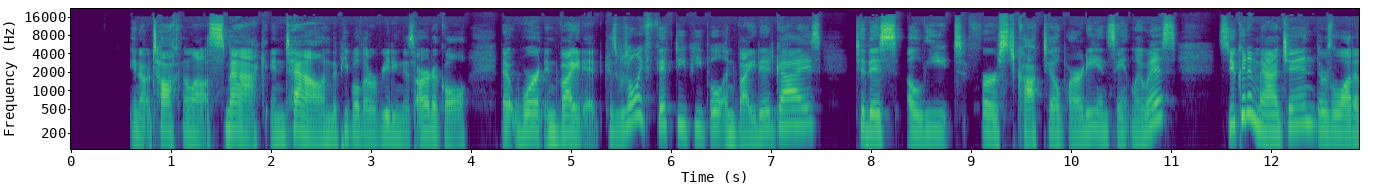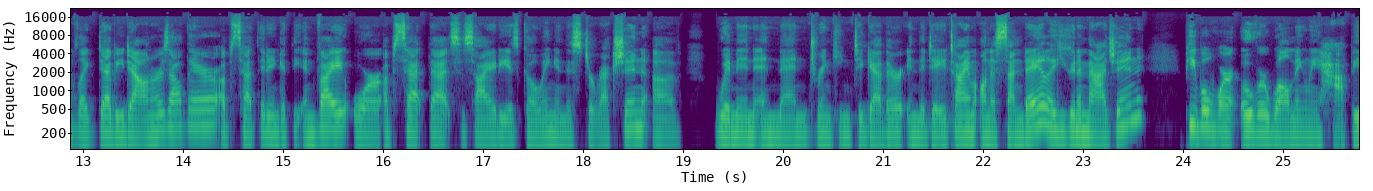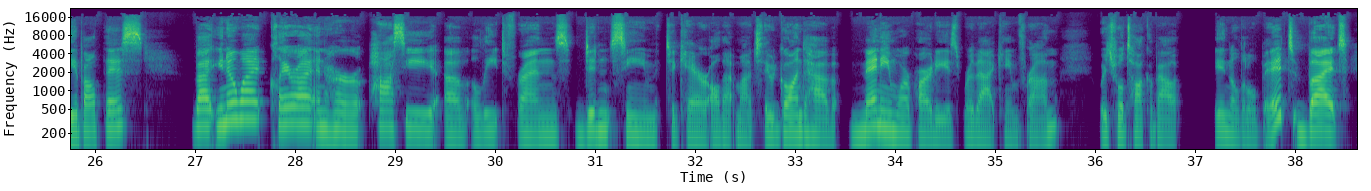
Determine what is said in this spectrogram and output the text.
you know, talking a lot of smack in town, the people that were reading this article that weren't invited. Because there was only 50 people invited, guys, to this elite first cocktail party in St. Louis. So you can imagine there's a lot of like Debbie Downers out there upset they didn't get the invite or upset that society is going in this direction of women and men drinking together in the daytime on a Sunday. Like you can imagine people weren't overwhelmingly happy about this. But you know what? Clara and her posse of elite friends didn't seem to care all that much. They would go on to have many more parties where that came from, which we'll talk about in a little bit. But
